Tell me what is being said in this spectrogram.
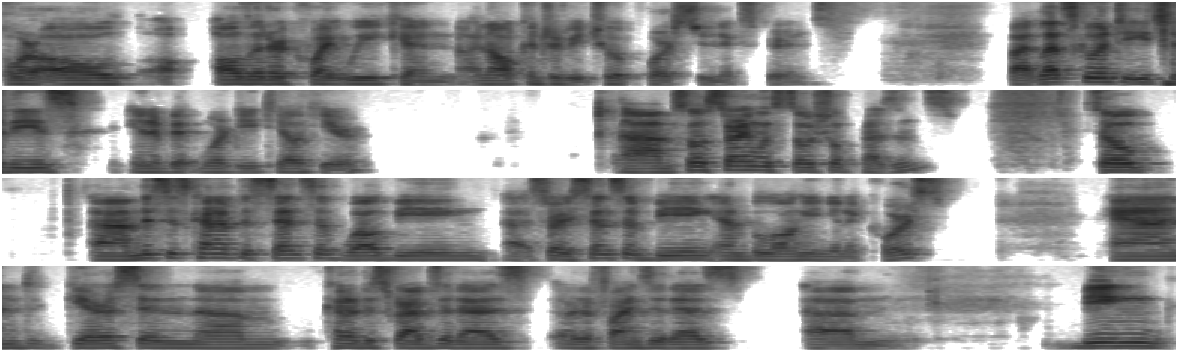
or all all that are quite weak and, and all contribute to a poor student experience. But let's go into each of these in a bit more detail here. Um, so starting with social presence. So um, this is kind of the sense of well-being, uh, sorry, sense of being and belonging in a course. And Garrison um, kind of describes it as, or defines it as um, being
